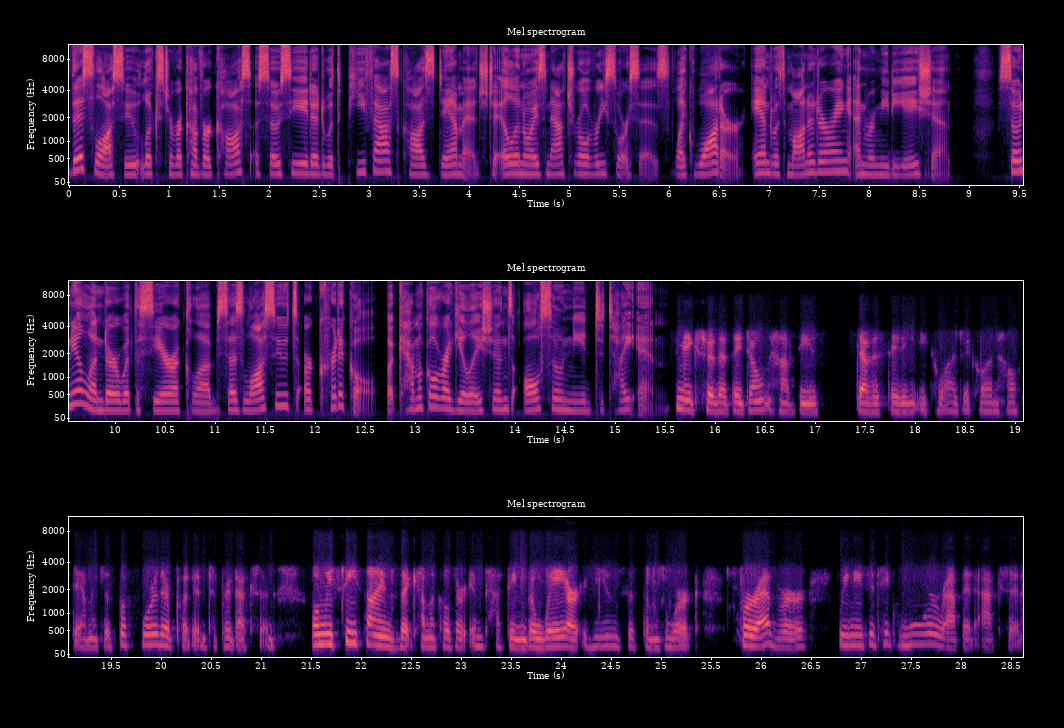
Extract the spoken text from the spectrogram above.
This lawsuit looks to recover costs associated with PFAS caused damage to Illinois' natural resources, like water, and with monitoring and remediation. Sonya Lunder with the Sierra Club says lawsuits are critical, but chemical regulations also need to tighten. To make sure that they don't have these devastating ecological and health damages before they're put into production. When we see signs that chemicals are impacting the way our immune systems work forever, we need to take more rapid action.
